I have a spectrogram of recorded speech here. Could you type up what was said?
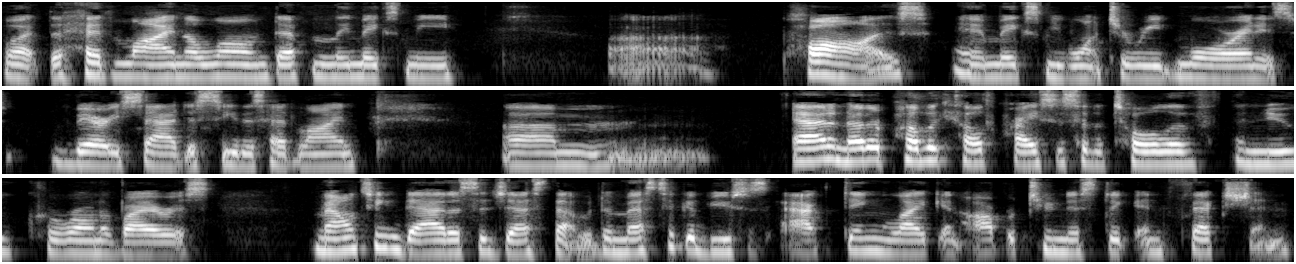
but the headline alone definitely makes me uh, pause and makes me want to read more. And it's very sad to see this headline. Um, add another public health crisis to the toll of the new coronavirus. Mounting data suggests that domestic abuse is acting like an opportunistic infection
